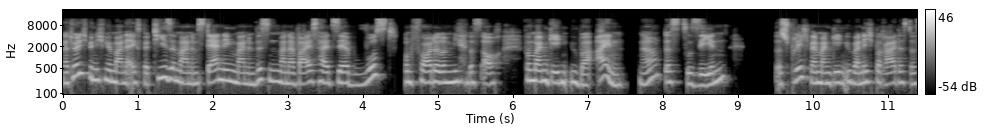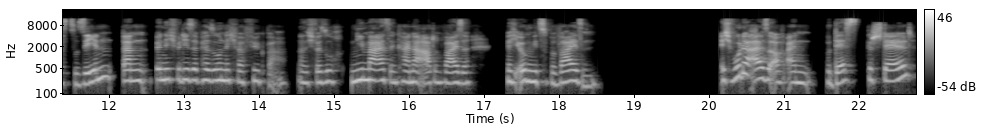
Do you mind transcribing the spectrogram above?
Natürlich bin ich mir meiner Expertise, meinem Standing, meinem Wissen, meiner Weisheit sehr bewusst und fordere mir das auch von meinem Gegenüber ein, ne, das zu sehen. Das sprich, wenn mein Gegenüber nicht bereit ist, das zu sehen, dann bin ich für diese Person nicht verfügbar. Also ich versuche niemals in keiner Art und Weise, mich irgendwie zu beweisen. Ich wurde also auf ein Podest gestellt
